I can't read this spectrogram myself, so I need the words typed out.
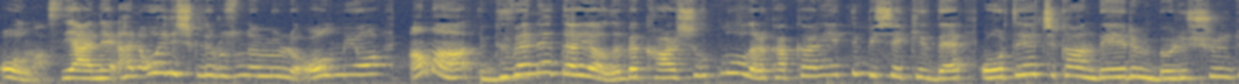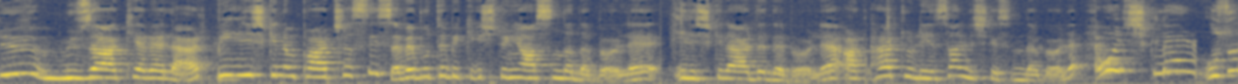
olmaz. Yani hani o ilişkiler uzun ömürlü olmuyor ama güvene dayalı ve karşılıklı olarak hakkaniyetli bir şekilde ortaya çıkan değerin bölüşüldüğü müzakereler bir ilişkinin parçasıysa ve bu tabii ki iş dünyasında da böyle, ilişkilerde de böyle, her türlü insan ilişkisinde böyle. O ilişkiler uzun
